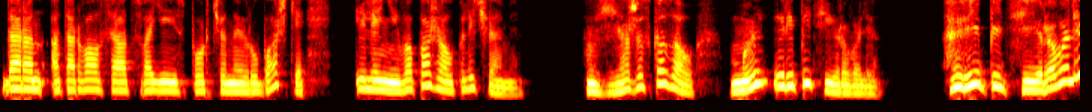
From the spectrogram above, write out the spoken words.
Даррен оторвался от своей испорченной рубашки и лениво пожал плечами. «Я же сказал, мы репетировали». «Репетировали?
